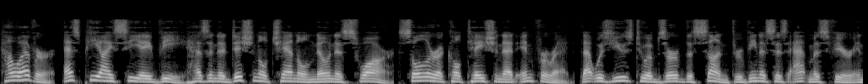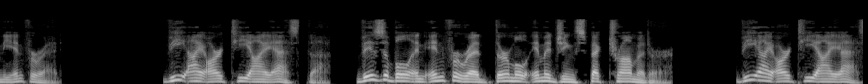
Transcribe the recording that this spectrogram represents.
However, SPICAV has an additional channel known as SOIR solar occultation at infrared that was used to observe the Sun through Venus's atmosphere in the infrared. VIRTIS, the Visible and Infrared Thermal Imaging Spectrometer VIRTIS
